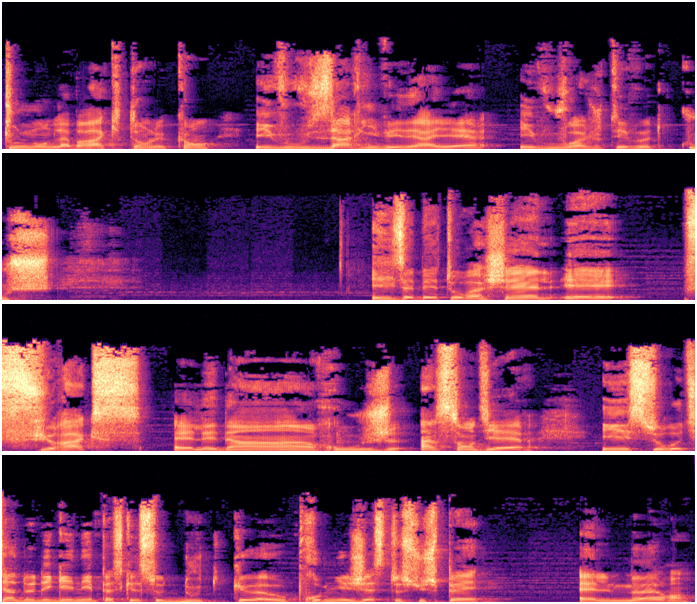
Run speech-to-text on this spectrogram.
tout le monde la braque dans le camp et vous, vous arrivez derrière et vous vous rajoutez votre couche. Elisabeth O'Rachel est furax, elle est d'un rouge incendiaire et se retient de dégainer parce qu'elle se doute qu'au premier geste suspect, elle meurt.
